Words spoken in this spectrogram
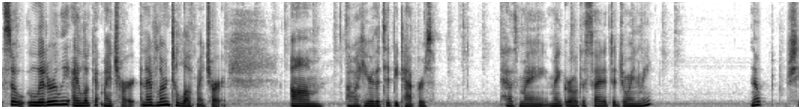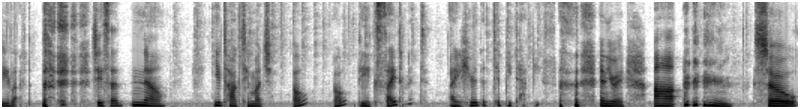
So literally, I look at my chart, and I've learned to love my chart. Um, oh, I hear the tippy tappers. Has my my girl decided to join me? Nope, she left. she said, "No, you talk too much." Oh, oh, the excitement. I hear the tippy tappies. anyway, uh, so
